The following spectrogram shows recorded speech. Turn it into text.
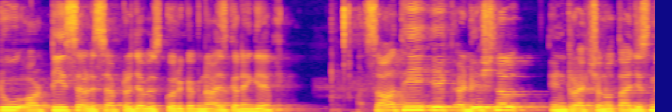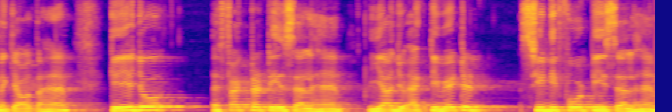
टू और टी सेल रिसेप्टर जब इसको रिकोगनाइज करेंगे, साथ ही एक एडिशनल इंट्रैक्शन होता है जिसमें क्या होता है कि ये जो इफेक्टर टी सेल हैं या जो activated C D four T cell हैं,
